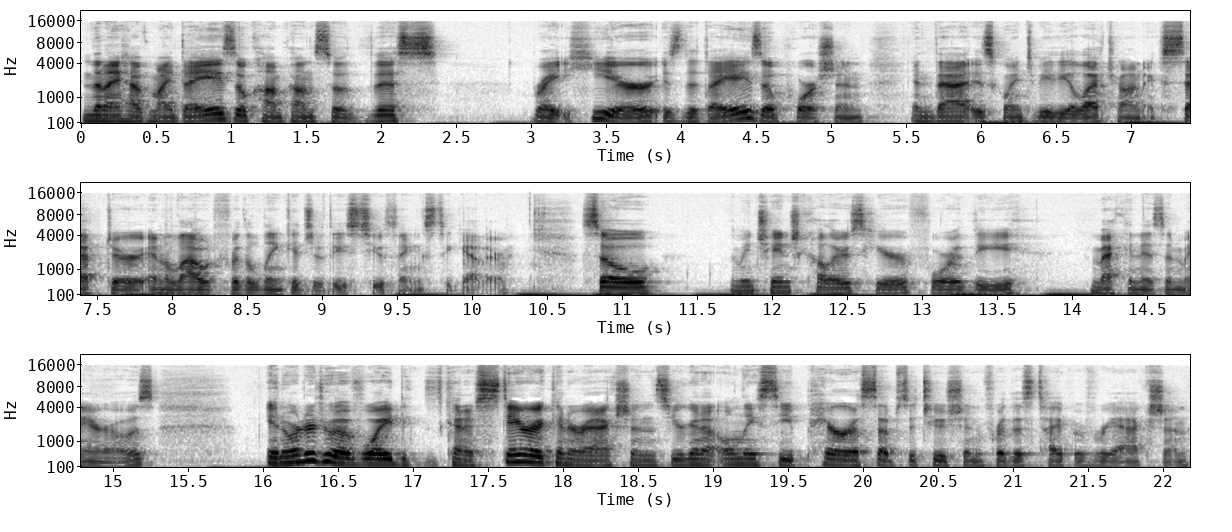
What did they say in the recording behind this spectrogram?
And then I have my diazo compound, so this right here is the diazo portion, and that is going to be the electron acceptor and allowed for the linkage of these two things together. So let me change colors here for the mechanism arrows in order to avoid kind of steric interactions, you're going to only see para substitution for this type of reaction.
